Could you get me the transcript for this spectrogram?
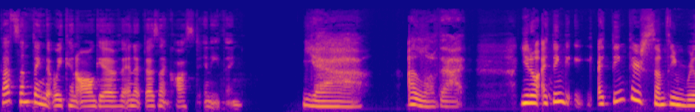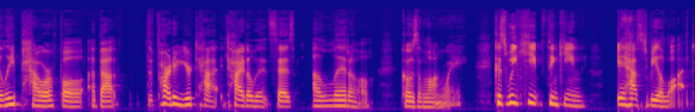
that's something that we can all give and it doesn't cost anything. Yeah. I love that you know, I think I think there's something really powerful about the part of your t- title that says a little goes a long way. Because we keep thinking it has to be a lot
